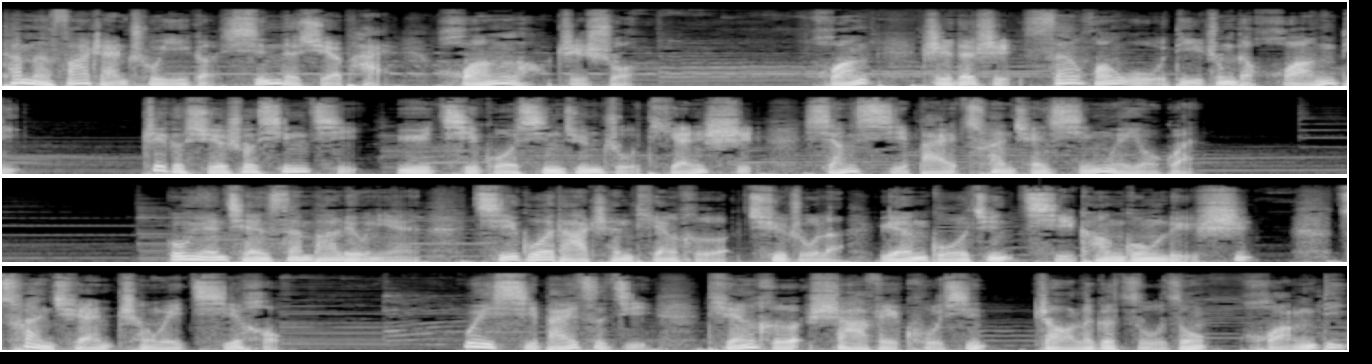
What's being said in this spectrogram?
他们发展出一个新的学派——黄老之说。黄指的是三皇五帝中的皇帝。这个学说兴起与齐国新君主田氏想洗白篡权行为有关。公元前三八六年，齐国大臣田和驱逐了原国君齐康公吕氏，篡权成为齐侯。为洗白自己，田和煞费苦心找了个祖宗皇帝。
